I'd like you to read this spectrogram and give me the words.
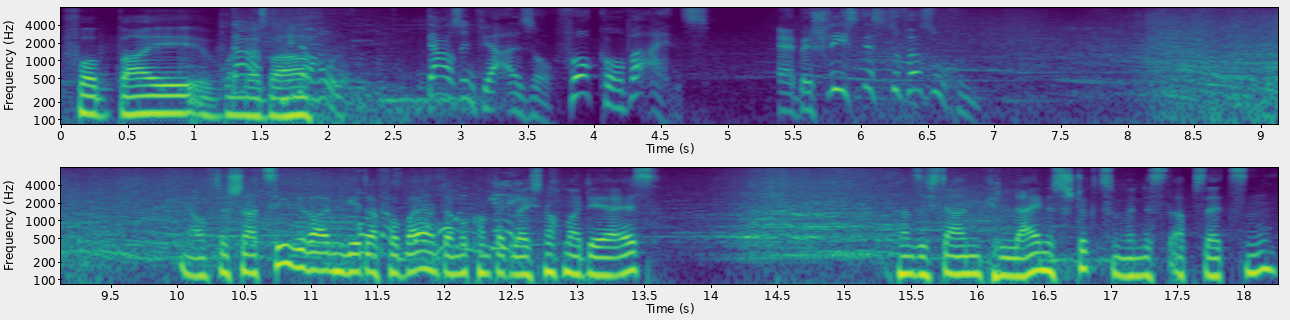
Vorbei, Da ist die wunderbar. Wiederholung. Da sind wir also, vor Kurve 1. Er beschließt es zu versuchen. Ja, auf der Start-Zielgeraden geht Und er vorbei und dann bekommt er gleich nochmal DRS. Kann sich da ein kleines Stück zumindest absetzen.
